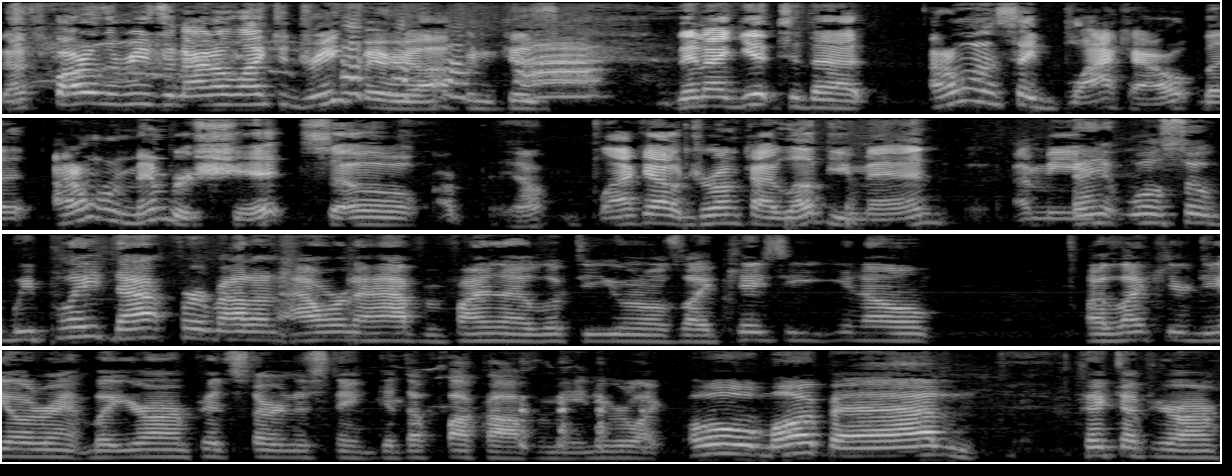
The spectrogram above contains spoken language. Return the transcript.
That's part of the reason I don't like to drink very often because then I get to that. I don't want to say blackout, but I don't remember shit. So uh, Yep. blackout drunk. I love you, man. I mean, And well, so we played that for about an hour and a half, and finally I looked at you and I was like, Casey, you know, I like your deodorant, but your armpit's starting to stink. Get the fuck off of me. And you were like, oh, my bad. Picked up your arm.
